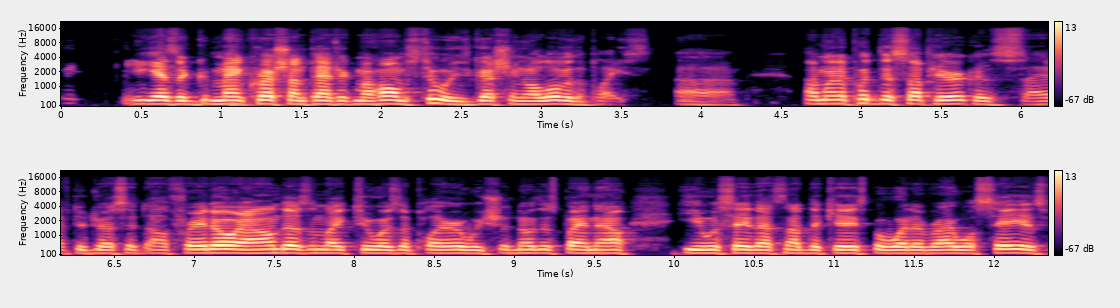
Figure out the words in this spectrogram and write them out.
he, he has a man crush on Patrick Mahomes too. He's gushing all over the place. Uh, I'm going to put this up here because I have to address it. Alfredo Allen doesn't like Tua as a player. We should know this by now. He will say that's not the case, but whatever I will say is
